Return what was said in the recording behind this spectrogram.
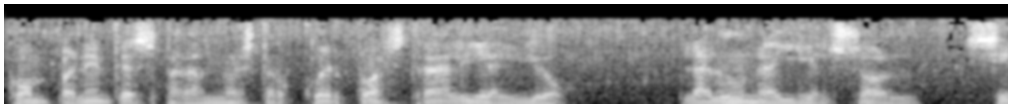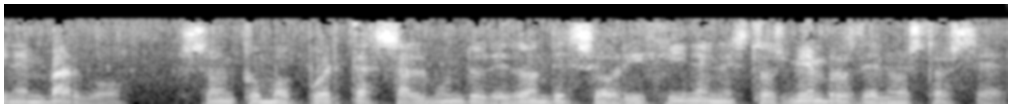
componentes para nuestro cuerpo astral y el yo. La luna y el sol, sin embargo, son como puertas al mundo de donde se originan estos miembros de nuestro ser.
